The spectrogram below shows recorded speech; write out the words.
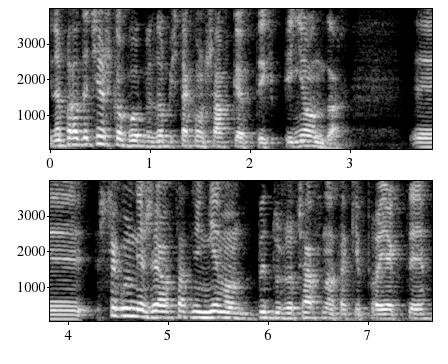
i naprawdę ciężko byłoby zrobić taką szafkę w tych pieniądzach. Yy, szczególnie, że ja ostatnio nie mam zbyt dużo czasu na takie projekty,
